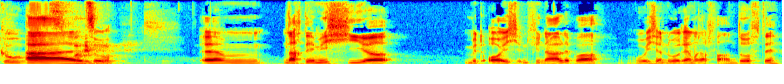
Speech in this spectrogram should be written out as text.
go. also. Ähm, nachdem ich hier mit euch im Finale war, wo ich ja nur Rennrad fahren durfte,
